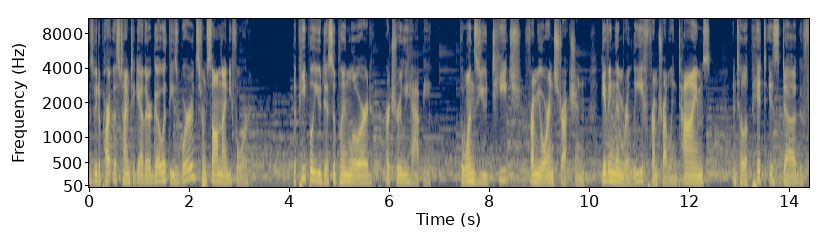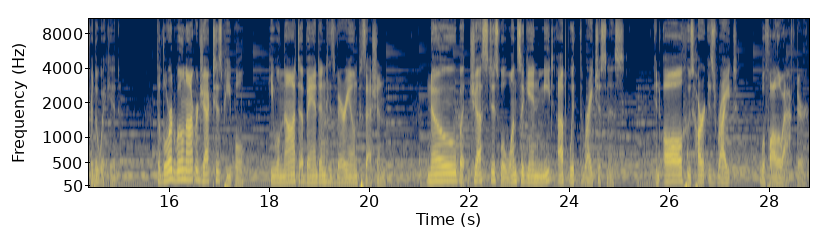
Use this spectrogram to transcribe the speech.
As we depart this time together, go with these words from Psalm 94. The people you discipline, Lord, are truly happy. The ones you teach from your instruction, giving them relief from troubling times, until a pit is dug for the wicked. The Lord will not reject his people, he will not abandon his very own possession. No, but justice will once again meet up with righteousness, and all whose heart is right will follow after.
